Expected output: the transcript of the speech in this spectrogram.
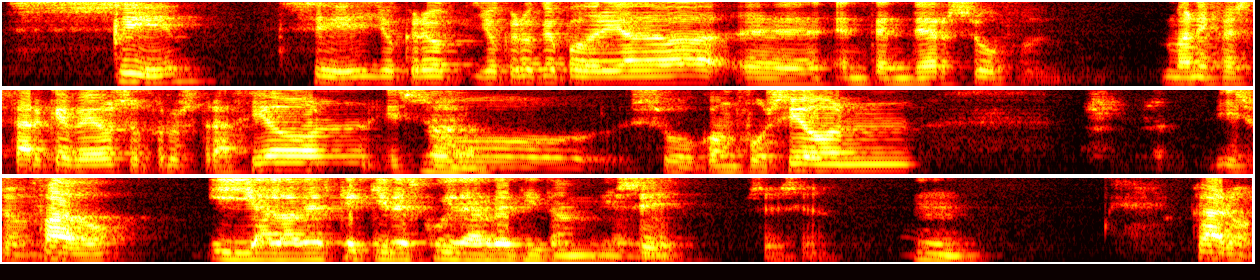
Sí, sí, yo creo, yo creo que podría eh, entender su. manifestar que veo su frustración y su. Su confusión y su enfado. Y a la vez que quieres cuidar de ti también. ¿no? Sí, sí, sí. Mm. Claro,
